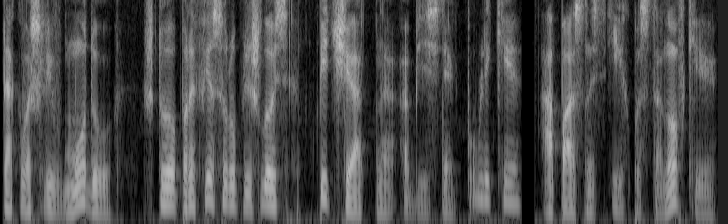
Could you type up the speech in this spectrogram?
так вошли в моду, что профессору пришлось печатно объяснять публике опасность их постановки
